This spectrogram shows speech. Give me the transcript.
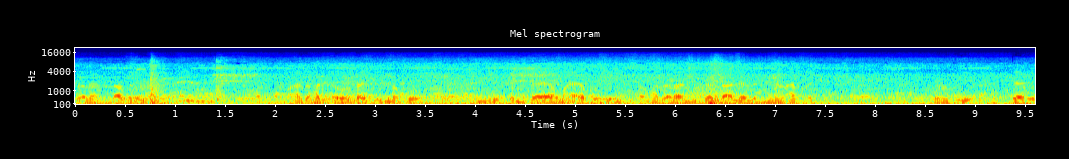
चालायला लावली. माझा हट्ट होता की नको तुम्ही तुमच्या या मायापोटी मग समाजाला मिळत आलेलं मिळणार नाही. शेवटी हत्यारे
